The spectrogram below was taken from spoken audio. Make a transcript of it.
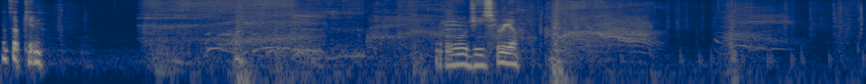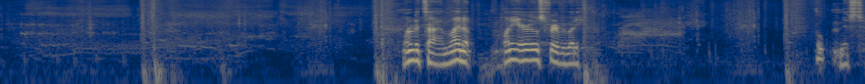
What's up, kitten? Oh, geez, here we go. One at a time. Line up. Plenty arrows for everybody. Oh, missed.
